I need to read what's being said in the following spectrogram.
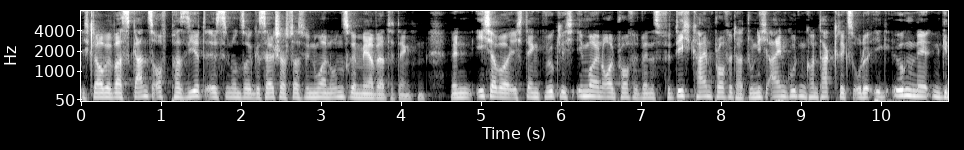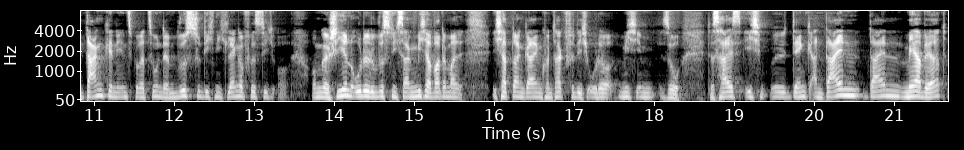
Ich glaube, was ganz oft passiert ist in unserer Gesellschaft, dass wir nur an unsere Mehrwerte denken. Wenn ich aber, ich denke wirklich immer in All Profit, wenn es für dich keinen Profit hat, du nicht einen guten Kontakt kriegst oder irgendeinen Gedanke, eine Inspiration, dann wirst du dich nicht längerfristig engagieren oder du wirst nicht sagen, Micha, warte mal, ich habe da einen geilen Kontakt für dich oder mich im, so. Das heißt, ich äh, denke an deinen, deinen Mehrwert,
